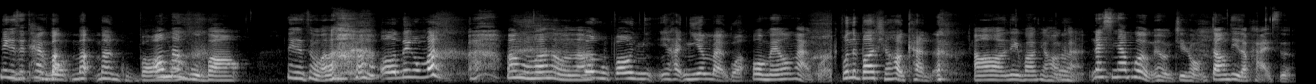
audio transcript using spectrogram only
那个在泰国曼曼曼谷包哦，曼谷包，那个怎么了？哦，那个曼 曼谷包怎么了曼？谷包你你还你也买过？我没有买过。不过那包挺好看的。哦，那个包挺好看。那新加坡有没有这种当地的牌子？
